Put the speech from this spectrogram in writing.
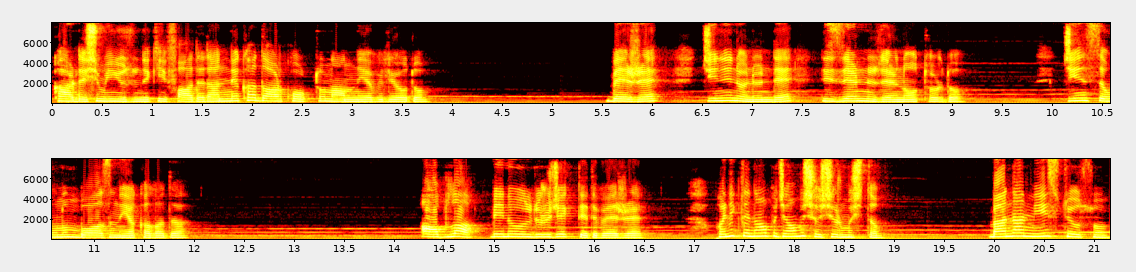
Kardeşimin yüzündeki ifadeden ne kadar korktuğunu anlayabiliyordum. Berre, cinin önünde dizlerinin üzerine oturdu. Cin ise onun boğazını yakaladı. Abla, beni öldürecek dedi Berre. Panikle ne yapacağımı şaşırmıştım. Benden ne istiyorsun?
